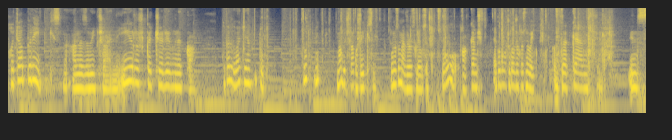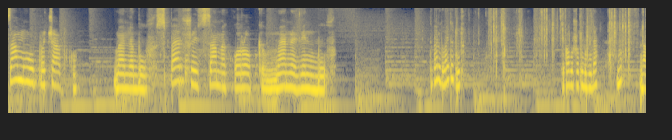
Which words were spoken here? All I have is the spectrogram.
хоча б рідкісне, а не звичайне. Іграшка чарівника. Тепер давайте тут. Тут, мабуть, також рідкісний. Воно саме розкрився. О, а, Кенші. Я подумав, що вже хтось новий. Це Кенші. Він з самого початку в мене був. З першої саме коробки в мене він був. Тепер давайте тут. Цікаво, що тут буде. Ну, да.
